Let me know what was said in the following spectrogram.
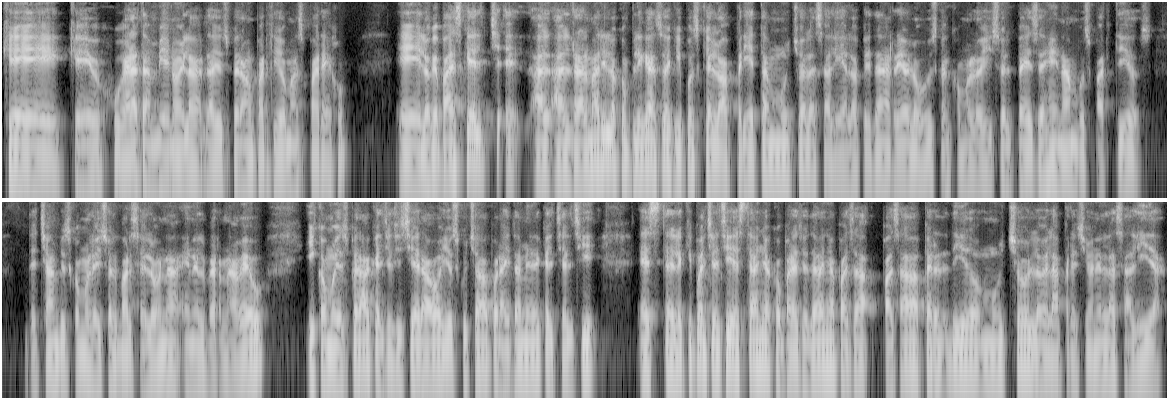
que, que jugara también hoy. La verdad, yo esperaba un partido más parejo. Eh, lo que pasa es que el, eh, al, Real Madrid lo complican esos equipos que lo aprietan mucho a la salida, lo aprietan arriba y lo buscan, como lo hizo el PSG en ambos partidos de Champions, como lo hizo el Barcelona en el Bernabéu y como yo esperaba que el Chelsea hiciera hoy. Yo escuchaba por ahí también de que el Chelsea, este, el equipo del Chelsea este año, a comparación del año pasado, pasado, ha perdido mucho lo de la presión en la salida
